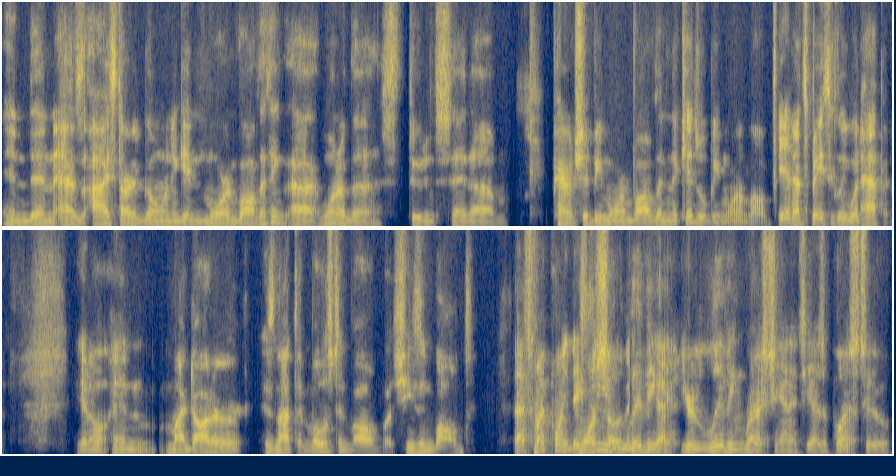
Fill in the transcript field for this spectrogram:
and then as i started going and getting more involved i think uh, one of the students said um, parents should be more involved and the kids will be more involved Yeah. and that's basically what happened you know and my daughter is not the most involved but she's involved That's my point. They More so you than- living yeah. it. You're living Right. Christianity as opposed to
